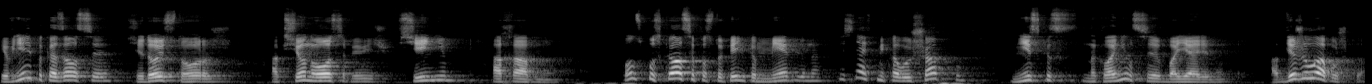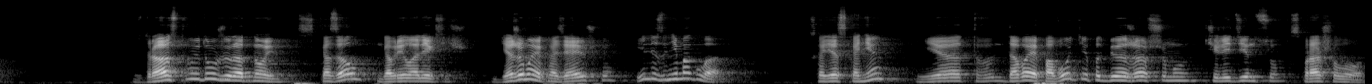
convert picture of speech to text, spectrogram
и в ней показался седой сторож, Аксен Осипович в синем охабне. Он спускался по ступенькам медленно и, сняв меховую шапку, низко наклонился боярину. «А где же лапушка?» «Здравствуй, друже родной», — сказал Гаврил Алексеевич. «Где же моя хозяюшка? Или занемогла?» Сходя с коня, я, давая поводья подбежавшему челединцу, спрашивал он.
